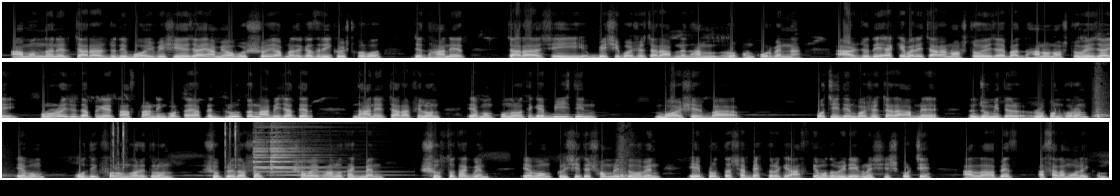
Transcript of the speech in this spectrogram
আমন ধানের চারার যদি বয়স বেশি হয়ে যায়, আমি অবশ্যই আপনাদের কাছে রিকোয়েস্ট করব যে ধানের চারা, সেই বেশি বয়সের চারা আপনি ধান রোপণ করবেন না। আর যদি একেবারে চারা নষ্ট হয়ে যায় বা ধানও নষ্ট হয়ে যায় পুনরায় যদি আপনাকে ট্রান্সপ্লান্টিং করতে হয়, আপনি দ্রুত নাবি জাতের ধানের চারা ফেলুন এবং পনেরো থেকে বিশ দিন বয়সের বা পঁচিশ দিন বয়সের চারা আপনি জমিতে রোপণ করুন এবং অধিক ফলন ঘরে তুলুন। সুপ্রিয় দর্শক, সবাই ভালো থাকবেন, সুস্থ থাকবেন এবং কৃষিতে সমৃদ্ধ হবেন এই প্রত্যাশা ব্যক্ত রেখে আজকের মতো ভিডিও এখানে শেষ করছি। আল্লাহ হাফেজ, আসসালামু আলাইকুম।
